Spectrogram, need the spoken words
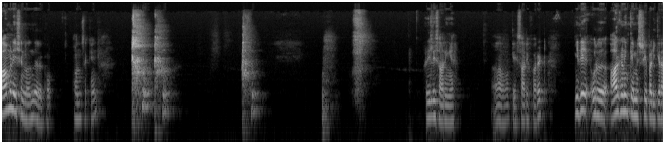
காம்பினேஷன் வந்து இருக்கும். ஒன் செகண்ட் ரியலி சாரிங்க ஆ ஓகே சாரி ஃபார் இட் இதே ஒரு ஆர்கானிக் கெமிஸ்ட்ரி படிக்கிற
